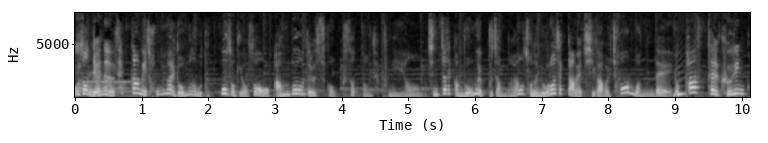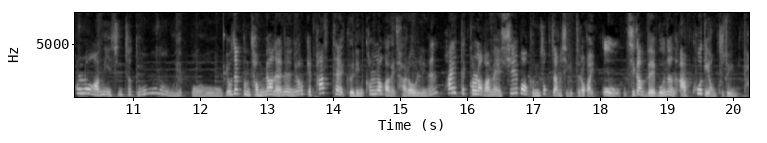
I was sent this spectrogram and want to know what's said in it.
우선 얘는 색감이 정말 너무너무 독보적이어서 안 보여드릴 수가 없었던 제품이에요. 진짜 색감 너무 예쁘지 않나요? 저는 이런 색감의 지갑을 처음 봤는데 이 파스텔 그린 컬러감이 진짜 너무너무 예뻐요. 이 제품 전면에는 이렇게 파스텔 그린 컬러감에 잘 어울리는 화이트 컬러감의 실버 금속 장식이 들어가 있고 지갑 내부는 아코디언 구조입니다.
